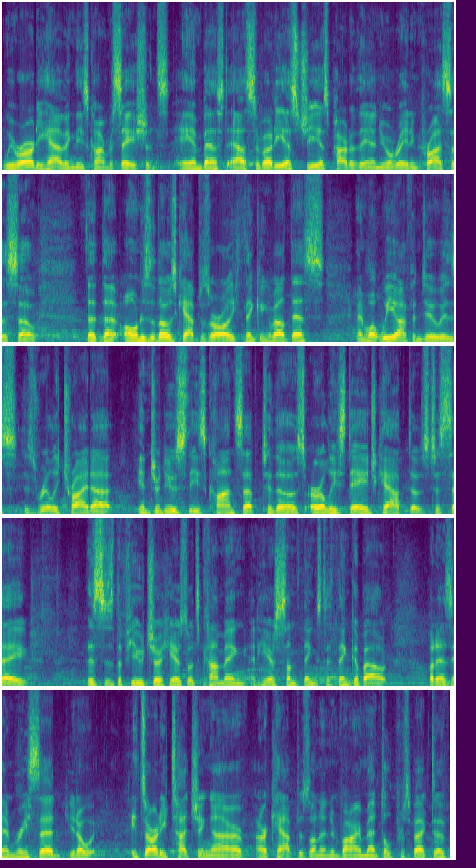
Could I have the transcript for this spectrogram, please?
we were already having these conversations. AM Best asks about ESG as part of the annual rating process, so the, the owners of those captives are already thinking about this. And what we often do is, is really try to introduce these concepts to those early stage captives to say, this is the future, here's what's coming, and here's some things to think about. But as Marie said, you know, it's already touching our, our captives on an environmental perspective.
